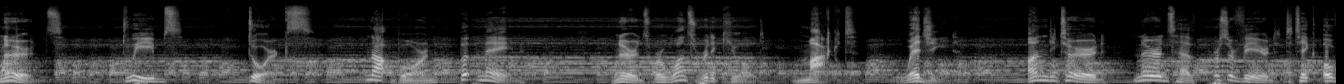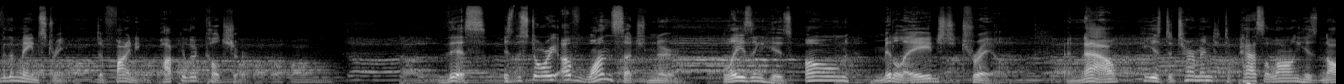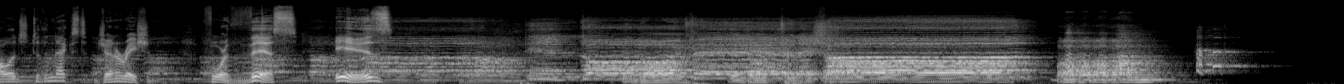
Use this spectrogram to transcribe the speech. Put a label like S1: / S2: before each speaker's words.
S1: Nerds, dweebs, dorks. Not born, but made. Nerds were once ridiculed, mocked, wedgied. Undeterred, nerds have persevered to take over the mainstream, defining popular culture. This is the story of one such nerd, blazing his own middle aged trail. And now he is determined to pass along his knowledge to the next generation. For this is.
